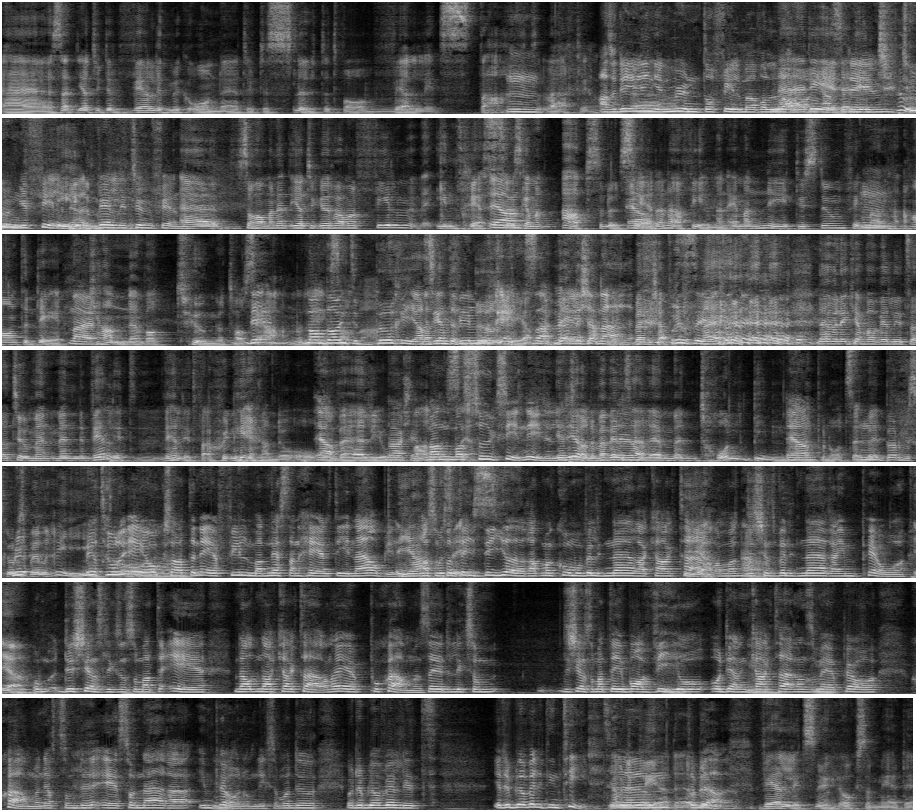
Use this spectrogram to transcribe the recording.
Eh, så att jag tyckte väldigt mycket om det. Jag tyckte slutet var väldigt starkt, Mm. verkligen. Alltså det är ju Eh, ingen munter film överlag. Nej, det är alltså, det. det. Det är en tung tung film. Ja, en film. väldigt tung film. Eh, Så har man ett, jag tycker har man filmintresse Ja. ska man absolut se Ja. den här filmen. Är man ny till stumfilm, man har inte det, Nej. kan den vara tung att ta sig Det, an. man bör liksom, inte va? börja sin filmresa med Ben den här. Precis. Nej. Nej men det kan vara väldigt så här, tung, men, men väldigt, väldigt fascinerande och, Ja, och välgjord på alla Man, man sätt. sugs in i den. Ja det gör den, men väldigt Eh, såhär um, trollbindande Ja. på något sätt. Mm. Både med skådespeleriet Men jag tror det är också att den är filmad nästan helt i närbild. Ja, alltså för det, det gör att man kommer väldigt nära karaktärerna. Man, det känns väldigt nära inpå. Ja. Och det känns liksom som att det är, när, när karaktärerna är på skärmen så är det liksom, det känns som att det är bara vi Mm. och, och den karaktären som är på skärmen eftersom det är så nära inpå Mm. dem liksom. Och det, och det blir väldigt, Ja, det blir väldigt intimt. Ja, men det blir Eh, det. det, blir det- det. Väldigt snyggt också med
